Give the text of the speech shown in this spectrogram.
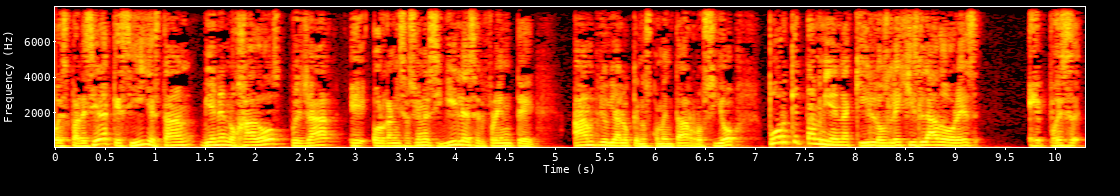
Pues pareciera que sí, y están bien enojados, pues ya eh, organizaciones civiles, el Frente Amplio, ya lo que nos comentaba Rocío, porque también aquí los legisladores, eh, pues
